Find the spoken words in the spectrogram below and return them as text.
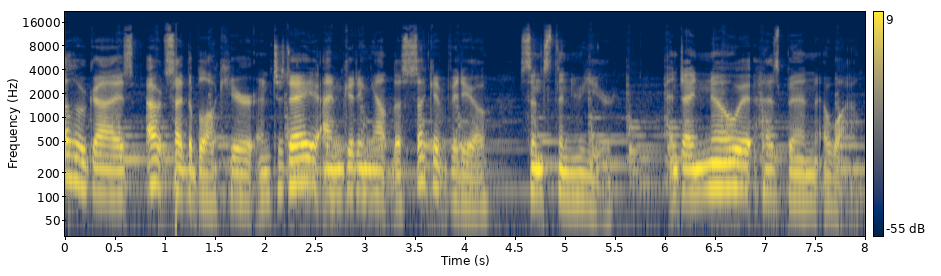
Hello guys, Outside the Block here, and today I'm getting out the second video since the new year, and I know it has been a while.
